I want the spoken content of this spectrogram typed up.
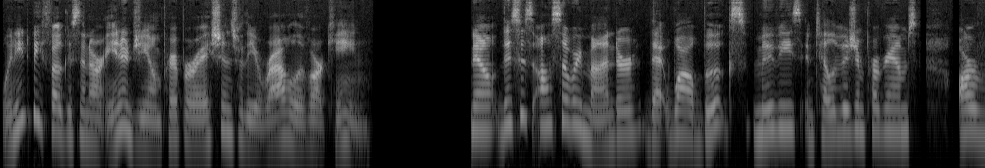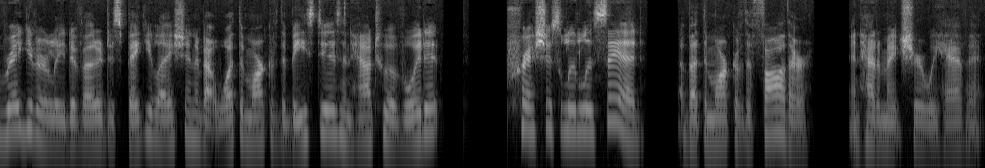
we need to be focusing our energy on preparations for the arrival of our King. Now, this is also a reminder that while books, movies, and television programs are regularly devoted to speculation about what the mark of the beast is and how to avoid it, precious little is said about the mark of the Father and how to make sure we have it.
